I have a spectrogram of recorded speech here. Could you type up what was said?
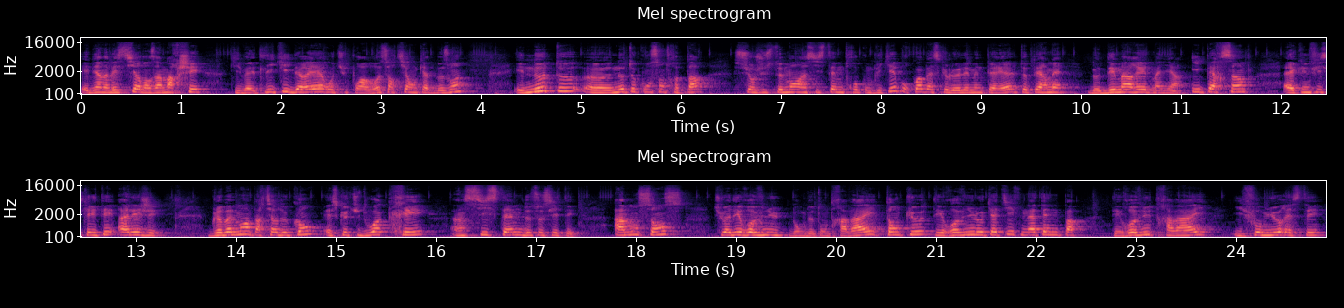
eh bien, d'investir dans un marché qui va être liquide derrière où tu pourras ressortir en cas de besoin. Et ne te, euh, ne te concentre pas sur justement un système trop compliqué. Pourquoi? Parce que le LMNP réel te permet de démarrer de manière hyper simple avec une fiscalité allégée. Globalement, à partir de quand est-ce que tu dois créer un système de société? À mon sens, tu as des revenus donc de ton travail. Tant que tes revenus locatifs n'atteignent pas tes revenus de travail, il faut mieux rester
